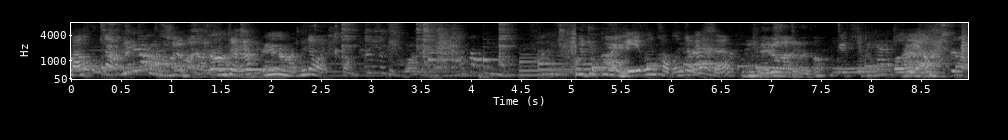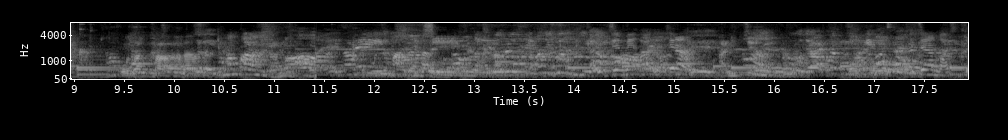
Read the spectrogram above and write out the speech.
맛있다 진짜요? 응 진짜 맛있어 일본 가본 적 있어요? 어디요? 오사카랑 이치는 이즈메 이즈란 아 있지. 이즈란 맛있죠?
